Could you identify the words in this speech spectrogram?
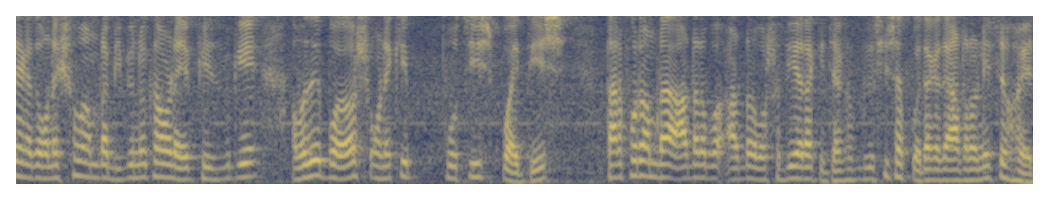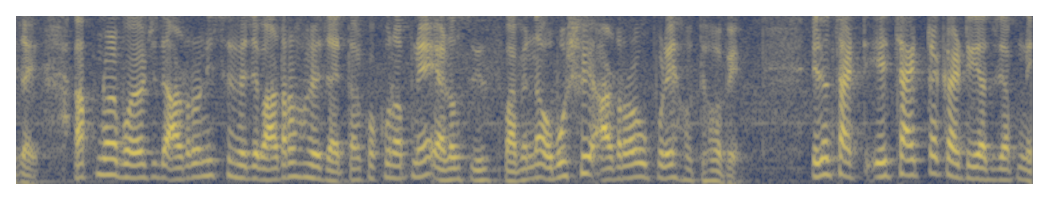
দেখা যায়, অনেক সময় আমরা বিভিন্ন কারণে ফেসবুকে আমাদের বয়স অনেকে পঁচিশ, পঁয়ত্রিশ, তারপর আমরা আঠারো আঠারো বছর দিয়ে রাখি যাকে হিসাব করে দেখা যায় আঠারো নিচে হয়ে যায়। আপনার বয়স যদি আঠারো নিচে হয়ে যায় বা আঠারো হয়ে যায়, তার কখন আপনি অ্যাডভান্স রিলস পাবেন না, অবশ্যই আঠারোর উপরে হতে হবে। এই চারটি, এই চারটা ক্রাইটেরিয়া যদি আপনি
